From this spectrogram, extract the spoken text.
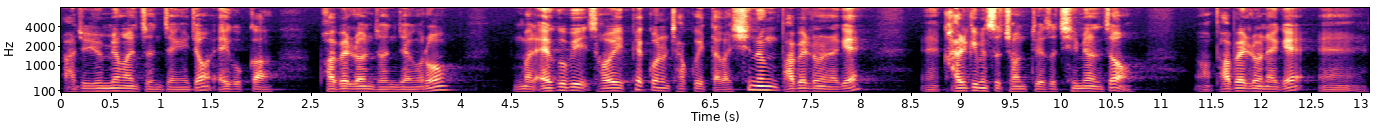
아주 유명한 전쟁이죠. 애굽과 바벨론 전쟁으로 정말 애굽이 저희 패권을 잡고 있다가 신흥 바벨론에게 예, 갈기미스 전투에서 지면서 어, 바벨론에게 예,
